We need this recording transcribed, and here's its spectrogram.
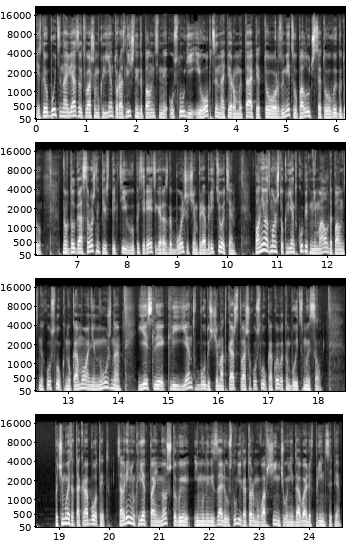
Если вы будете навязывать вашему клиенту различные дополнительные услуги и опции на первом этапе, то, разумеется, вы получите этого выгоду. Но в долгосрочной перспективе вы потеряете гораздо больше, чем приобретете. Вполне возможно, что клиент купит немало дополнительных услуг, но кому они нужно, если клиент в будущем откажется от ваших услуг? Какой в этом будет смысл? Почему это так работает? Со временем клиент поймет, что вы ему навязали услуги, которым вообще ничего не давали в принципе.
